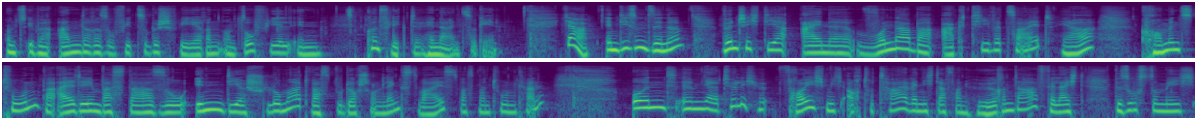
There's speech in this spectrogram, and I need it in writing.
uns über andere so viel zu beschweren und so viel in Konflikte hineinzugehen. Ja, in diesem Sinne wünsche ich dir eine wunderbar aktive Zeit, ja. Komm ins Tun bei all dem, was da so in dir schlummert, was du doch schon längst weißt, was man tun kann. Und ähm, ja, natürlich freue ich mich auch total, wenn ich davon hören darf. Vielleicht besuchst du mich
